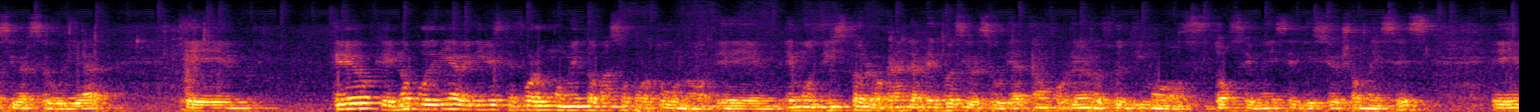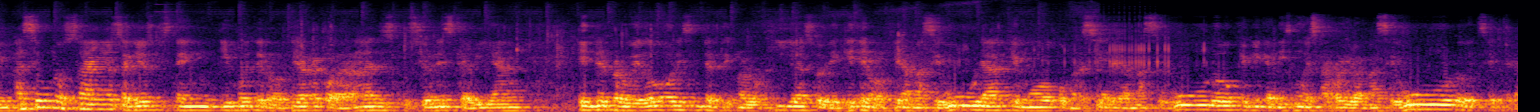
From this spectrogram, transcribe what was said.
ciberseguridad. Eh, creo que no podría venir este foro un momento más oportuno. Eh, hemos visto los grandes riesgos de ciberseguridad que han ocurrido en los últimos 12 meses, 18 meses. Eh, hace unos años, aquellos que estén en tiempo de tecnología recordarán las discusiones que habían entre proveedores, entre tecnologías, sobre qué tecnología era más segura, qué modo comercial era más seguro, qué mecanismo de desarrollo era más seguro, etc.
